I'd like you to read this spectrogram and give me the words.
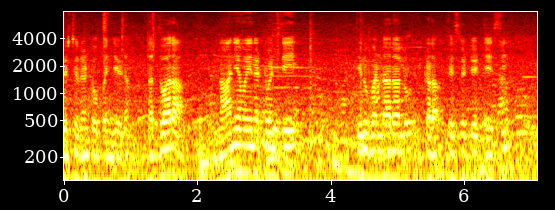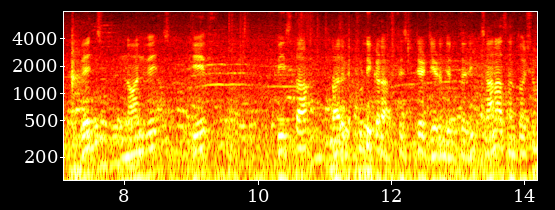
రెస్టారెంట్ ఓపెన్ చేయడం. తద్వారా నాణ్యమైనటువంటి తినుబండారాలు ఇక్కడ ఫెసిలిటేట్ చేసి వెజ్ నాన్ వెజ్ కేఫ్ పిస్తా బర్గర్ ఫుడ్ ఇక్కడ ఫెసిలిటేట్ చేయడం జరుగుతుంది. చాలా సంతోషం.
